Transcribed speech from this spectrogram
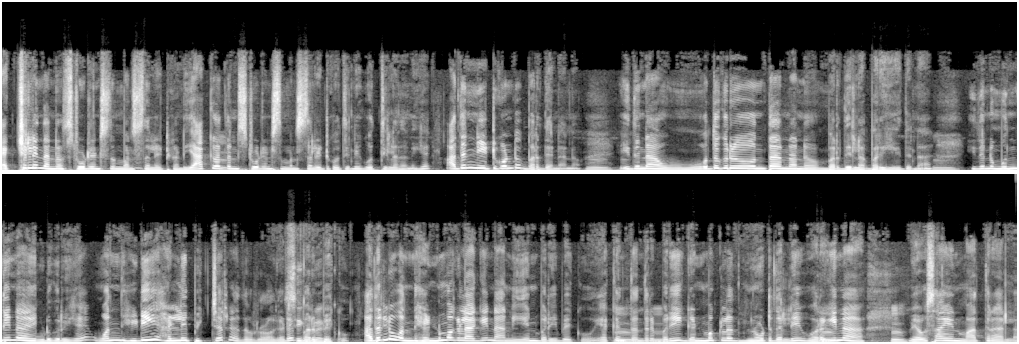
ಆ್ಯಕ್ಚುಲಿ ನನ್ನ ಸ್ಟೂಡೆಂಟ್ಸ್ ಮನಸ್ಸಿನಲ್ಲಿ ಇಟ್ಕೊಂಡು ಯಾಕೆ ಅದನ್ನು ಸ್ಟೂಡೆಂಟ್ಸ್ ಮನಸ್ಸಿನಲ್ಲಿ ಇಟ್ಕೋತೀನಿ ಗೊತ್ತಿಲ್ಲ ನನಗೆ. ಅದನ್ನ ಇಟ್ಕೊಂಡು ಬರ್ದೆ ನಾನು. ಇದನ್ನ ಓದುಗರು ಅಂತ ನಾನು ಬರ್ದಿಲ್ಲ ಬರೀ ಇದನ್ನ. ಇದನ್ನು ಮುಂದಿನ ಹುಡುಗರಿಗೆ ಒಂದು ಇಡೀ ಹಳ್ಳಿ ಪಿಕ್ಚರ್ ಅದರೊಳಗಡೆ ಬರಬೇಕು. ಅದರಲ್ಲೂ ಒಂದು ಹೆಣ್ಮಗಳಾಗಿ ನಾನು ಏನು ಬರಿಬೇಕು? ಯಾಕಂತಂದ್ರೆ ಬರೀ ಗಂಡ್ಮಕ್ಳ ನೋಟದಲ್ಲಿ ಹೊರಗಿನ ವ್ಯವಸಾಯ ಮಾತ್ರ ಅಲ್ಲ.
